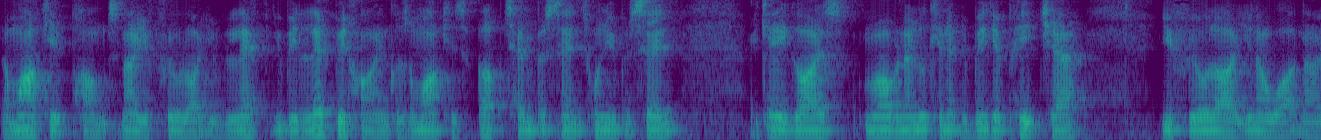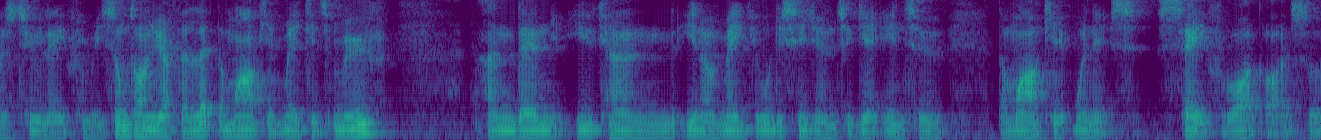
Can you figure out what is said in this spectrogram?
The market pumps. Now you feel like you've left, you've been left behind because the market's up 10%, 20%. Okay, guys, rather than looking at the bigger picture, you feel like, you know what, now it's too late for me. Sometimes you have to let the market make its move and then you can, you know, make your decision to get into the market when it's safe, right, guys? So,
